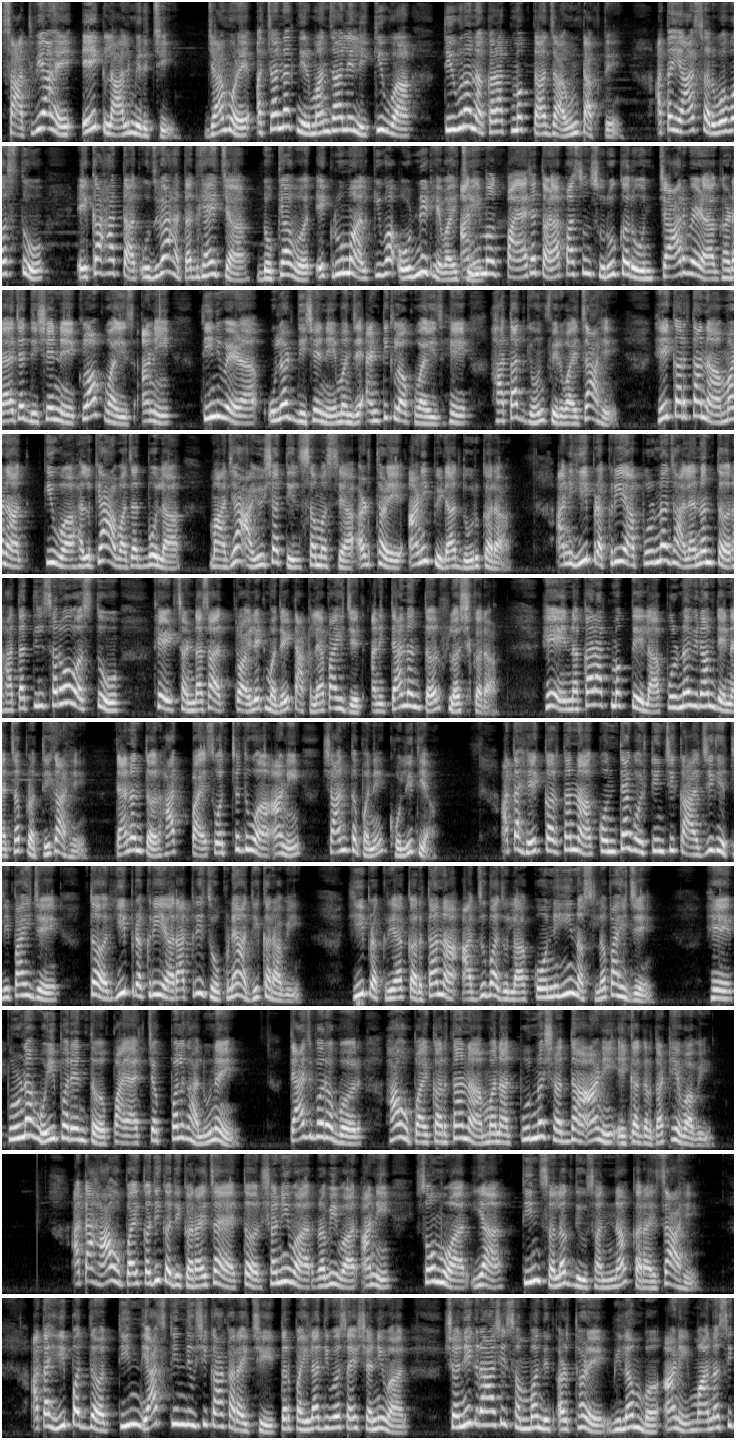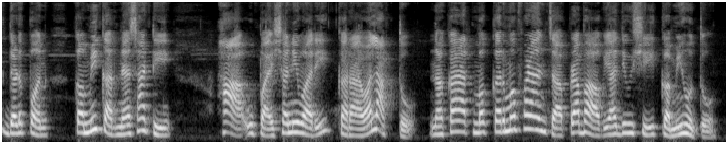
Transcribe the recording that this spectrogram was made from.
सातवी आहे एक लाल मिरची ज्यामुळे अचानक निर्माण झालेली किंवा तीव्र नकारात्मकता जाळून टाकते. आता या सर्व वस्तू एका हातात उजव्या हातात घ्यायच्या. डोक्यावर एक रुमाल किंवा ओढणी ठेवायची. आणि मग पायाच्या तळापासून सुरू करून चार वेळा घड्याळ्याच्या दिशेने क्लॉकवाईज आणि तीन वेळा उलट दिशेने म्हणजे अँटी क्लॉकवाईज हे हातात घेऊन फिरवायचं आहे. हे करताना मनात किंवा हलक्या आवाजात बोला माझ्या आयुष्यातील समस्या अडथळे आणि पीडा दूर करा. आणि ही प्रक्रिया पूर्ण झाल्यानंतर हातातील सर्व वस्तू थेट संडासात टॉयलेटमध्ये टाकल्या पाहिजेत आणि त्यानंतर फ्लश करा. हे नकारात्मकतेला पूर्णविराम देण्याचं प्रतीक आहे. त्यानंतर हातपाय स्वच्छ धुवा आणि शांतपणे खोलीत या. आता हे करताना कोणत्या गोष्टींची काळजी घेतली पाहिजे? तर ही प्रक्रिया रात्री झोपण्याआधी करावी. ही प्रक्रिया करताना आजूबाजूला कोणीही नसलं पाहिजे. हे पूर्ण होईपर्यंत पायात चप्पल घालू नये. त्याचबरोबर हा उपाय करताना मनात पूर्ण श्रद्धा आणि एकाग्रता ठेवावी. आता हा उपाय कधी कधी करायचा आहे तर शनिवार रविवार आणि सोमवार या तीन सलग दिवसांना करायचा आहे. आता ही पद्धत तीन याच तीन दिवशी का करायची? तर पहिला दिवस आहे शनिवार. शनिग्रहाशी संबंधित अडथळे विलंब आणि मानसिक दडपण कमी करण्यासाठी हा उपाय शनिवारी करावा लागतो. नकारात्मक कर्मफळांचा प्रभाव या दिवशी कमी होतो.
